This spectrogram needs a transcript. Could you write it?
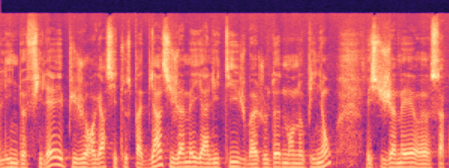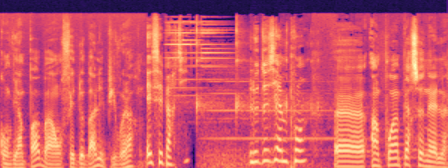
ligne de filet et puis je regarde si tout se passe bien. Si jamais il y a un litige, bah, je donne mon opinion. Et si jamais euh, ça convient pas, bah, on fait deux balles et puis voilà. Et c'est parti. Le deuxième point euh, Un point personnel.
